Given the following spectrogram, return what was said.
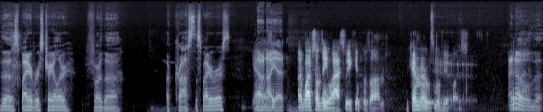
the Spider Verse trailer for the Across the Spider Verse? Yeah, no, I not think- yet. I watched something last week and it was on. I can't remember what movie it was. I know that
